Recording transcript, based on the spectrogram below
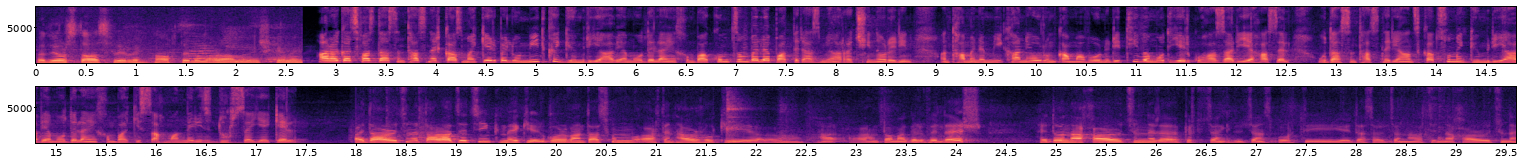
Պետք է որ ստացվի էլի, հաղթելու համար ամեն ինչ կենենք։ Արագացված դասընթացներ կազմակերպելու միտքը Գյումրիի ավիամոդելային խմբակում ծնվել է պատերազմի առաջին օրերին։ Ընդամենը մի քանի օրում կամավորների թիվը մոտ 2000-ի է հասել, ու դասընթացների անցկացումը Գյումրիի ավիամոդելային խմբակի սահմաններից դուրս է եկել։ Այդ արարությունը տարածեցինք 1-2 օրվա ընթացքում արդեն 100 հոգի անդամագրվել էր հետո նախարարությունները կրթության, գիտության, սպորտի, երիտասարդության հարցերի նախարարությունը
